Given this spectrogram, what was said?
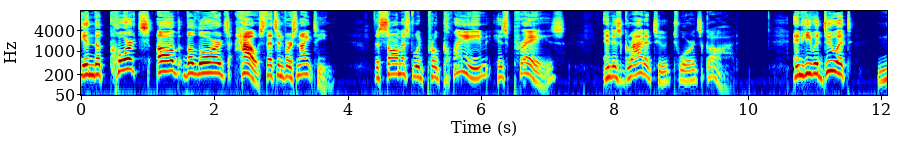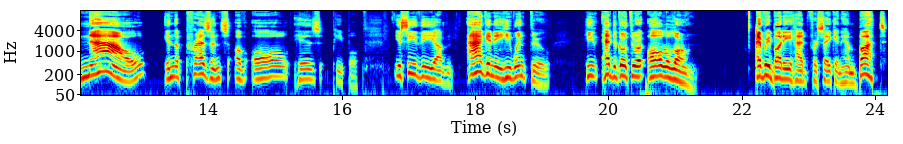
in the courts of the Lord's house. That's in verse 19 the psalmist would proclaim his praise and his gratitude towards God. And he would do it now in the presence of all his people. You see, the um, agony he went through, he had to go through it all alone. Everybody had forsaken him, but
